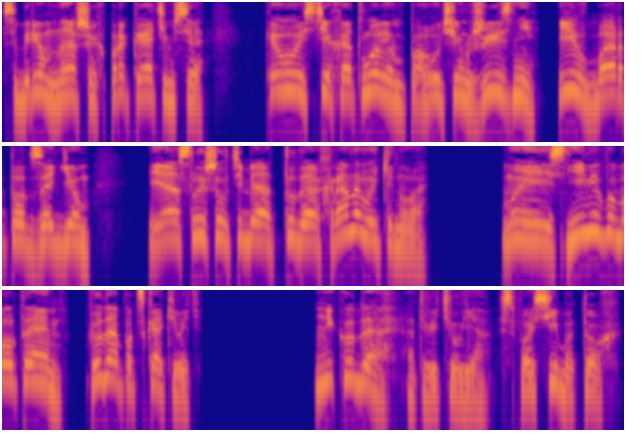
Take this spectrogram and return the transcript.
соберем наших, прокатимся. Кого из тех отловим, поучим жизни и в бар тот зайдем. Я слышал, тебя оттуда охрана выкинула. Мы с ними поболтаем. Куда подскакивать?» «Никуда», — ответил я. «Спасибо, Тох,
